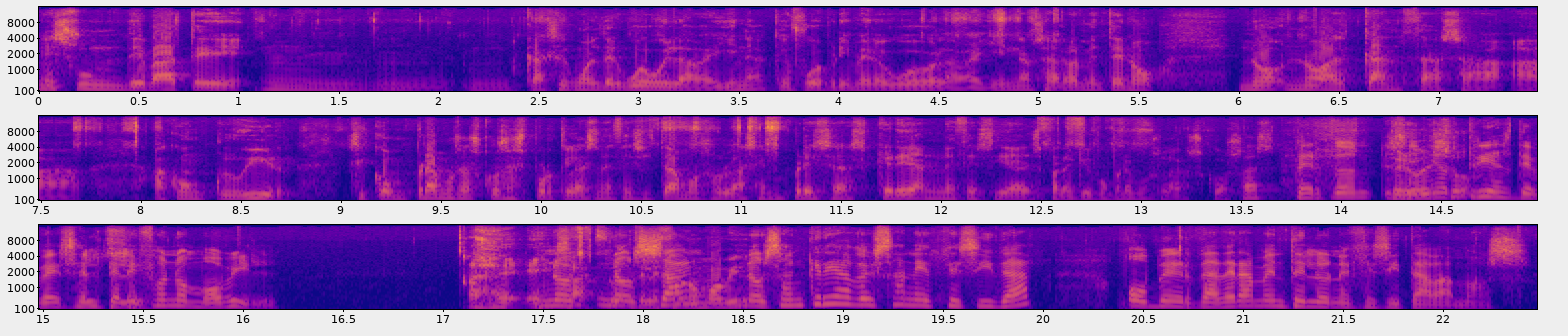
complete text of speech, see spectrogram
Es un debate mm, mm, casi como el del huevo y la gallina, que fue primero el huevo y la gallina. O sea, realmente no, no, no alcanzas a, concluir si compramos las cosas porque las necesitamos o las empresas crean necesidades para que compremos las cosas. Perdón, señor Trías de el teléfono móvil. Exacto, nos, han, móvil. ¿Nos han creado esa necesidad o verdaderamente lo necesitábamos?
